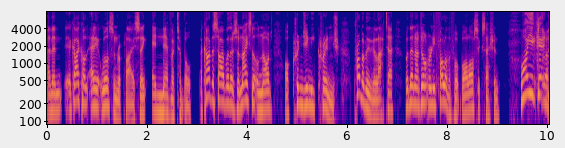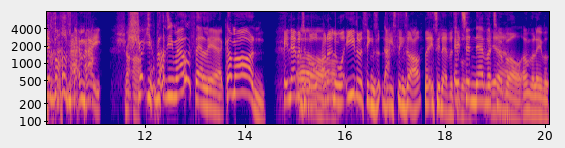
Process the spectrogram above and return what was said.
And then a guy called Elliot Wilson replies saying, "Inevitable. I can't decide whether it's a nice little nod or cringingly cringe. Probably the latter. But then I don't really follow the football or Succession. Why are you getting involved, then, mate? Shut up. Shut your bloody mouth, Elliot. Come on. Inevitable. I don't know Oh. what either of things these things are, but it's inevitable. It's inevitable. Unbelievable.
